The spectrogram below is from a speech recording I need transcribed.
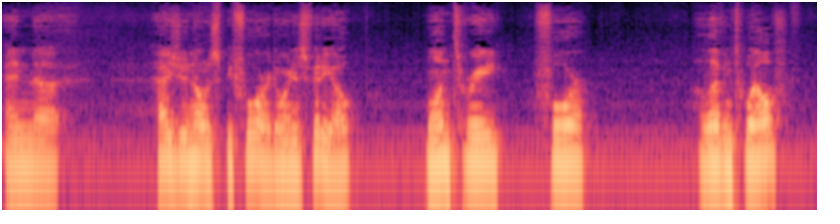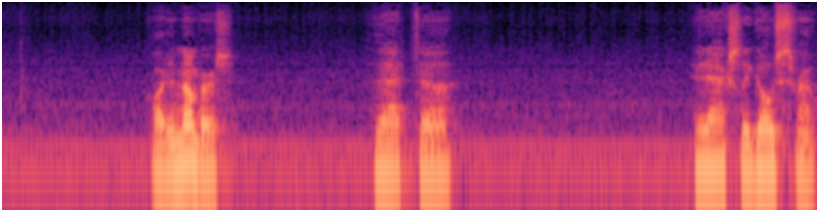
And uh, as you noticed before during this video, 1, 3, 4, 11, 12 are the numbers that uh, it actually goes through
